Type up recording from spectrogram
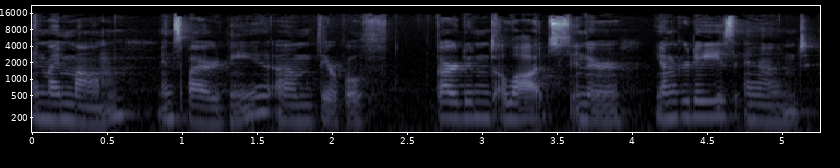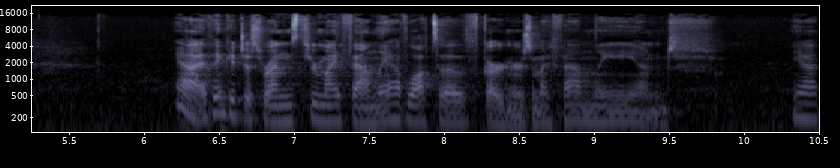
and my mom inspired me. Um, they were both gardened a lot in their younger days, and yeah, I think it just runs through my family. I have lots of gardeners in my family, and yeah,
